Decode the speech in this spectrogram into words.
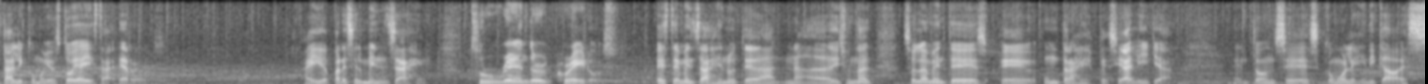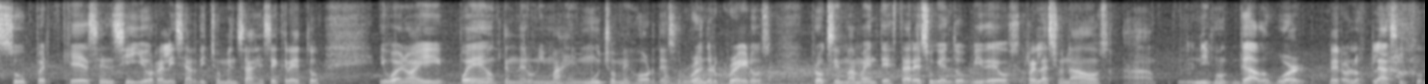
Tal y como yo estoy, ahí está R2. Ahí aparece el mensaje. Surrender Kratos. Este mensaje no te da nada adicional, solamente es eh, un traje especial y ya. Entonces, como les indicaba, es súper que sencillo realizar dicho mensaje secreto y bueno ahí pueden obtener una imagen mucho mejor de Surrender Kratos próximamente estaré subiendo videos relacionados al mismo God of War pero los clásicos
